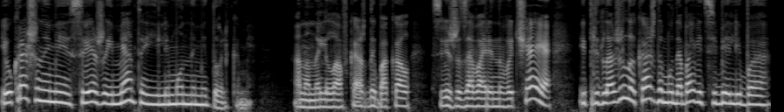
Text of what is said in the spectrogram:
и украшенными свежей мятой и лимонными дольками. Она налила в каждый бокал свежезаваренного чая и предложила каждому добавить себе либо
